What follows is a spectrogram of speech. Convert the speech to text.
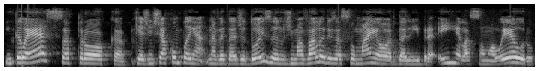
Então, essa troca que a gente acompanha, na verdade, há dois anos de uma valorização maior da libra em relação ao euro,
